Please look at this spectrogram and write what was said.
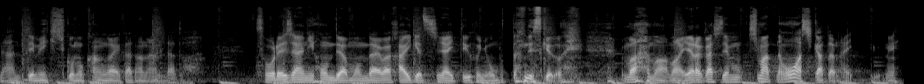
なんてメキシコの考え方なんだと。それじゃあ日本では問題は解決しないっていうふうに思ったんですけどね。まあまあまあやらかしてしまったもんは仕方ないっていうね。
